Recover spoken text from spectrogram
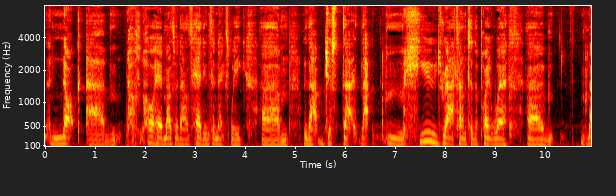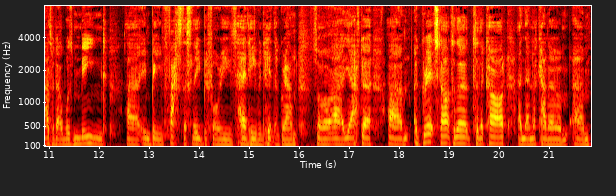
knock um, Jorge Masvidal's head into next week um, with that just that that um, huge right hand to the point where um, Masvidal was memed uh, in being fast asleep before his head even hit the ground. So uh, yeah, after um, a great start to the to the card, and then a kind of um,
